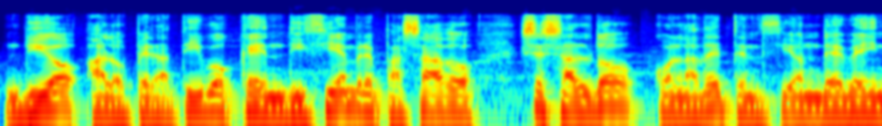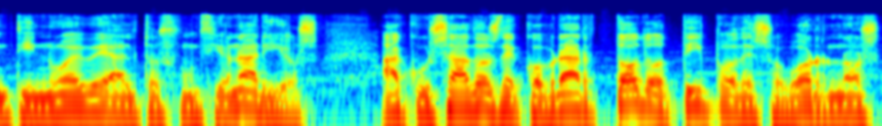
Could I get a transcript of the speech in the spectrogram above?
dio al operativo que en diciembre pasado se saldó con la detención de 29 altos funcionarios, acusados de cobrar todo tipo de sobornos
